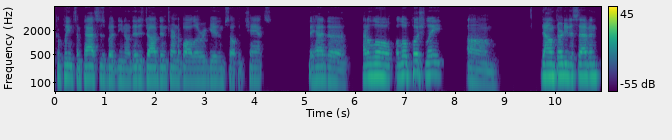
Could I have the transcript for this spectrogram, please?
completing some passes, but you know, did his job, didn't turn the ball over, gave himself a chance. They had the had a little a little push late, um, down 30 to 7,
